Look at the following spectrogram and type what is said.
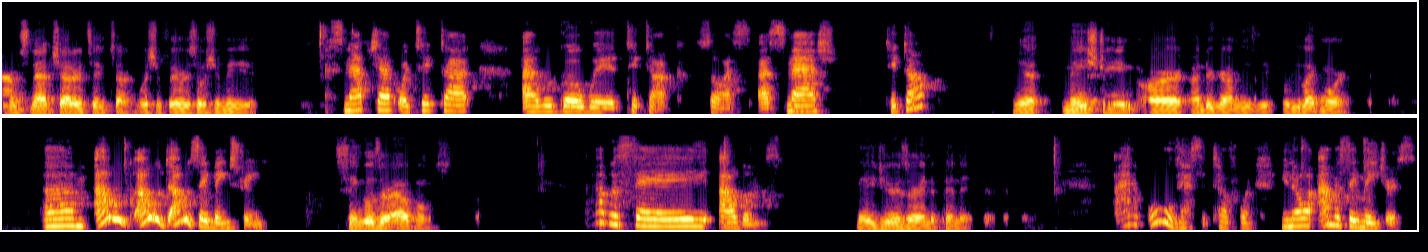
yeah. Snapchat, or TikTok. What's your favorite social media? Snapchat or TikTok. I would go with TikTok. So I, I smash TikTok. Yeah, mainstream or underground music. What do you like more? Um, I would, I would, I would say mainstream. Singles or albums? I would say albums. Majors or independent? I oh, that's a tough one. You know what? I'm gonna say majors.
